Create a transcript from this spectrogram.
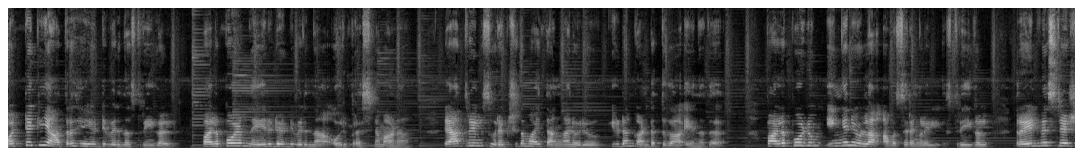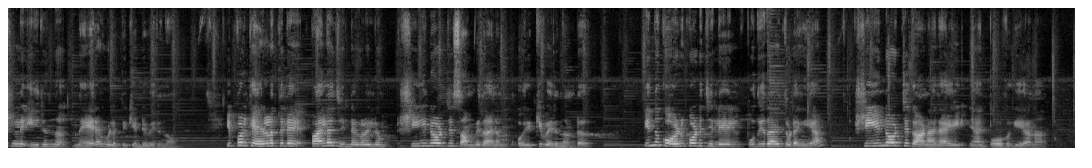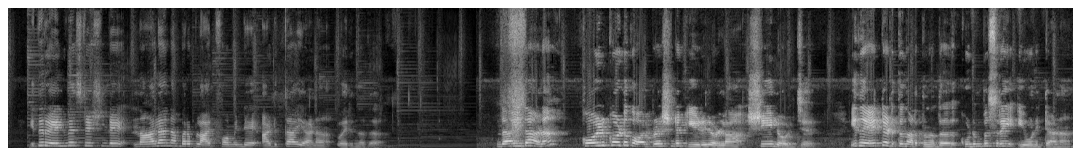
ഒറ്റയ്ക്ക് യാത്ര ചെയ്യേണ്ടി വരുന്ന സ്ത്രീകൾ പലപ്പോഴും നേരിടേണ്ടി വരുന്ന ഒരു പ്രശ്നമാണ്. രാത്രിയിൽ സുരക്ഷിതമായി തങ്ങാൻ ഒരു ഇടം കണ്ടെത്തുക എന്നത്. പലപ്പോഴും ഇങ്ങനെയുള്ള അവസരങ്ങളിൽ സ്ത്രീകൾ റെയിൽവേ സ്റ്റേഷനിൽ ഇരുന്ന് നേരം വിളിപ്പിക്കേണ്ടി വരുന്നു. ഇപ്പോൾ കേരളത്തിലെ പല ജില്ലകളിലും ഷീ ലോഡ്ജ് സംവിധാനം ഒരുക്കി വരുന്നുണ്ട്. ഇന്ന് കോഴിക്കോട് ജില്ലയിൽ പുതിയതായി തുടങ്ങിയ ഷീ ലോഡ്ജ് കാണാനായി ഞാൻ പോവുകയാണ്. ഇത് റെയിൽവേ സ്റ്റേഷന്റെ നാലാം നമ്പർ പ്ലാറ്റ്ഫോമിന്റെ അടുത്തായാണ് വരുന്നത്. ദാ ഇതാണ് കോഴിക്കോട് കോർപ്പറേഷന്റെ കീഴിലുള്ള ഷീ ലോഡ്ജ് ഇത് ഏറ്റെടുത്ത് നടത്തുന്നത് കുടുംബശ്രീ യൂണിറ്റാണ്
